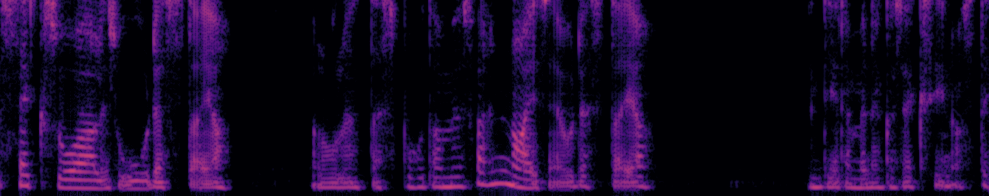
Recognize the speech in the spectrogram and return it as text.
seksuaalisuudesta ja mä luulen, että tässä puhutaan myös vähän naiseudesta ja en tiedä menenkö seksiin asti.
